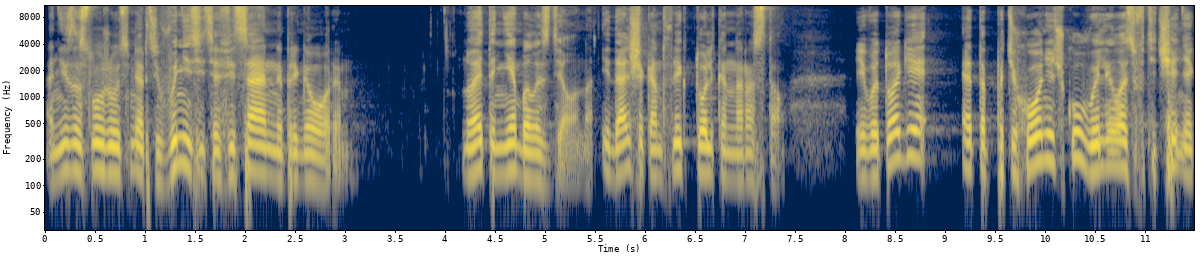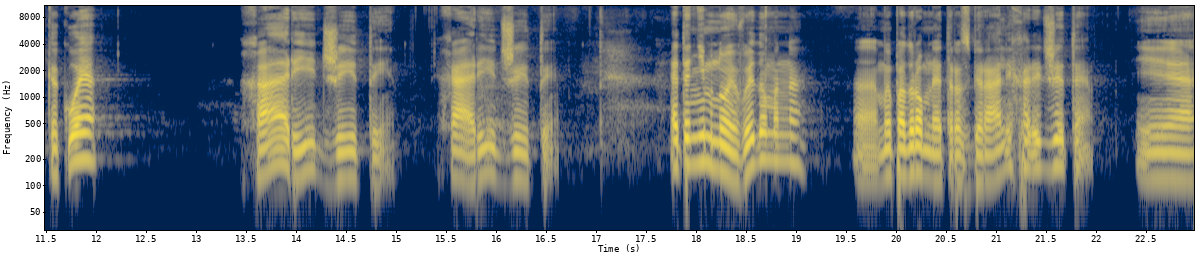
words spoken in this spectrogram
Они заслуживают смерти. Вынесите официальный приговор им. Но это не было сделано. И дальше конфликт только нарастал. И в итоге это потихонечку вылилось в течение какое? Хариджиты. Хариджиты. Это не мной выдумано. Э, мы подробно это разбирали, хариджиты. И,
